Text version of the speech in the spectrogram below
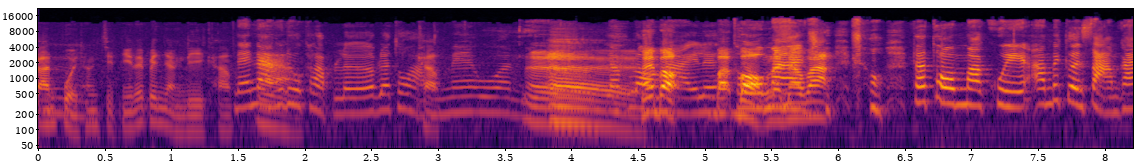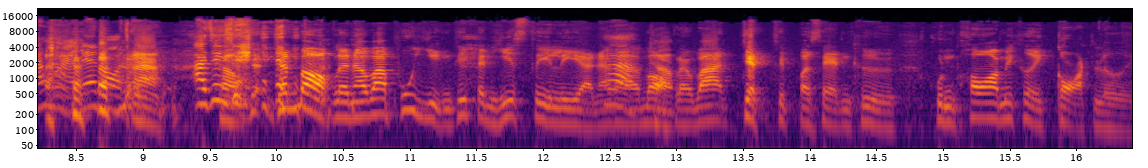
การป่วยอืมทางจิตนี้ได้เป็นอย่างดีครับ แนะนำให้ดูคลับเลิฟแล้วโทรหาครับ คุณแม่อ้วนเอเอออรับรองไม่บอกหายเลยบอกโทรเลยนะว่าถ้าโทรมาคุยอะไม่เกิน3ครั้งหายแน่นอนอะ อะจริงครับๆฉันบอกเลยนะว่าผู้หญิงที่เป็นฮิสทีเรียนะคะค่ะ บอกเลยว่า 70%คือคุณพ่อไม่เคยกอดเลย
